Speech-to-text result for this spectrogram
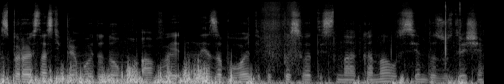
збираюсь Насті прямую додому. А ви не забувайте підписуватись на канал. Всім до зустрічі.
